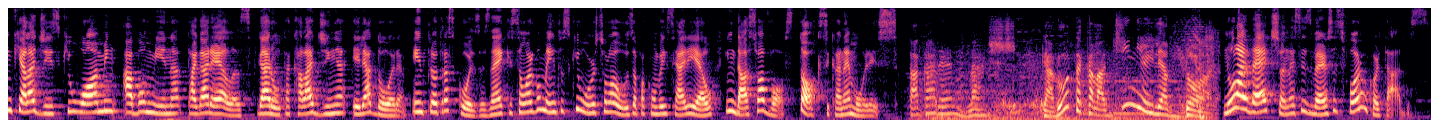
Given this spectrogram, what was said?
em que ela diz que o homem abomina tagarelas, garota caladinha ele adora, entre outras coisas, né? Que são argumentos que Úrsula usa para convencer Ariel em dar sua voz tóxica, né, amores? Tagarelas, garota caladinha ele adora. No live action, esses versos foram cortados.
